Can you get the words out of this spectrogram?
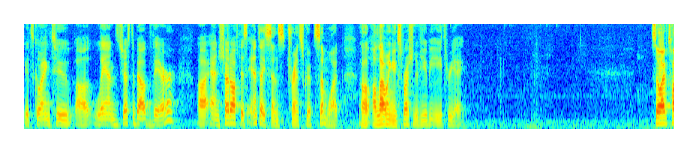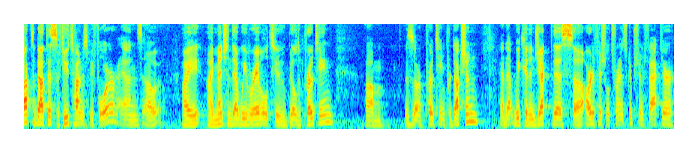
it's going to uh, land just about there uh, and shut off this antisense transcript somewhat, uh, allowing expression of UBE3A. So I've talked about this a few times before, and uh, I, I mentioned that we were able to build a protein. Um, this is our protein production, and that we could inject this uh, artificial transcription factor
